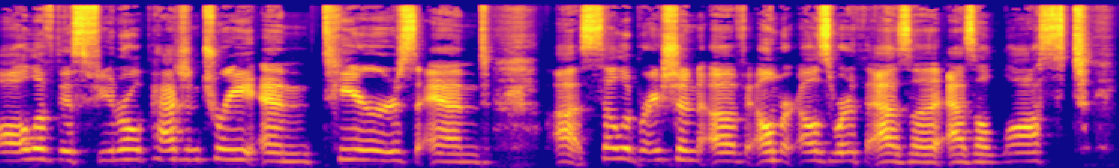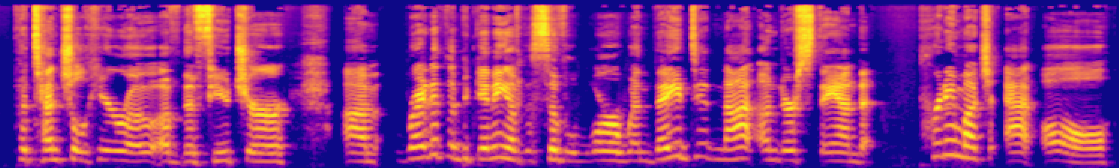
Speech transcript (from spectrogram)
all of this funeral pageantry and tears and uh, celebration of Elmer Ellsworth as a as a lost potential hero of the future um, right at the beginning of the Civil War when they did not understand pretty much at all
